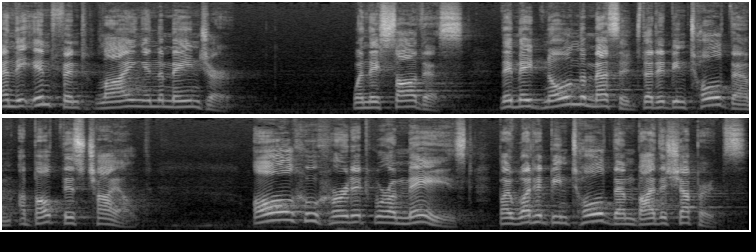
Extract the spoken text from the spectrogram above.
and the infant lying in the manger. When they saw this, they made known the message that had been told them about this child. All who heard it were amazed by what had been told them by the shepherds.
